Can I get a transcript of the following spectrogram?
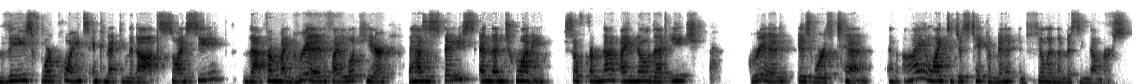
these four points and connecting the dots. So I see that from my grid, if I look here, it has a space and then 20. So from that, I know that each grid is worth 10. And I like to just take a minute and fill in the missing numbers,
